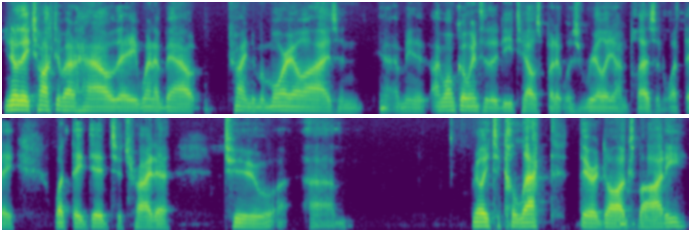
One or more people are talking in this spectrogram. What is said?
you know, they talked about how they went about trying to memorialize and I mean, I won't go into the details, but it was really unpleasant what they what they did to try to to um, really to collect their dog's body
